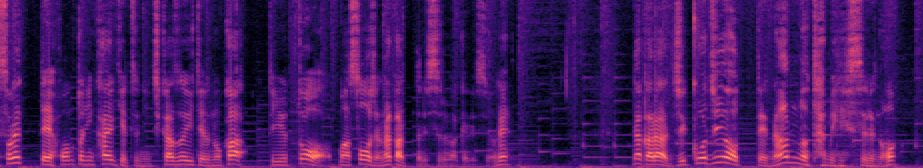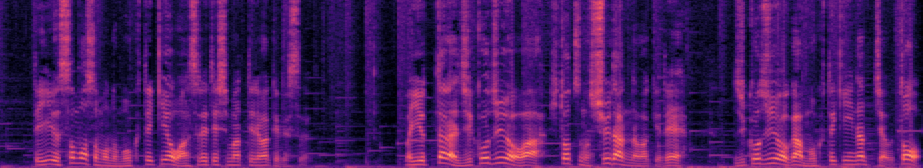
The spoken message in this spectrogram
それって本当に解決に近づいてるのかっていうと、まあそうじゃなかったりするわけですよね。だから自己需要って何のためにするの？っていうそもそもの目的を忘れてしまっているわけです。まあ、言ったら自己需要は一つの手段なわけで自己需要が目的になっちゃうと、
